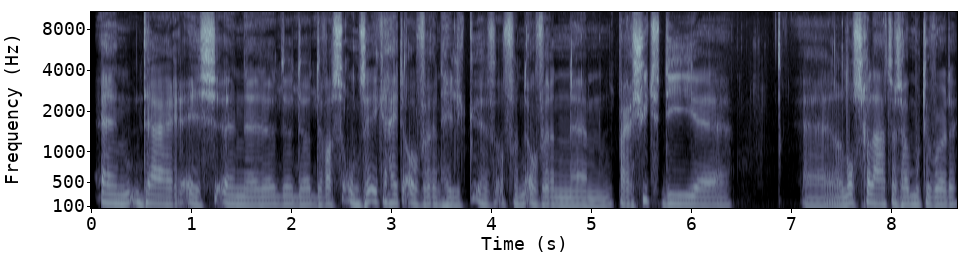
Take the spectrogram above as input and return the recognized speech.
En daar is een, eh, er was onzekerheid over een, eh, of een, over een ehm, parachute die losgelaten zou moeten worden.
